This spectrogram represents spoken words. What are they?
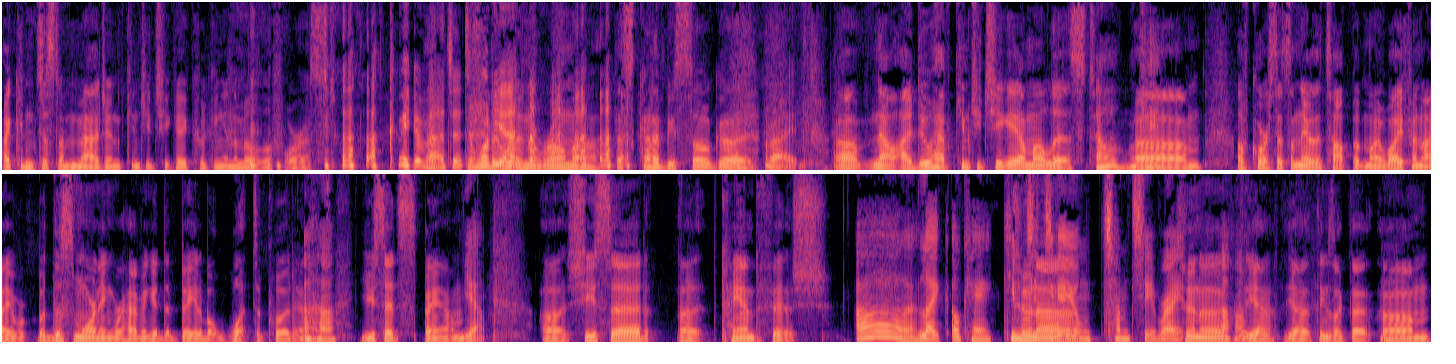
I can just imagine kimchi jjigae cooking in the middle of the forest. can you imagine what, Yeah. what an aroma! That's got to be so good. right Um, now I do have kimchi jjigae on my list. Oh, okay. Um, of course, that's near the top. But my wife and I, but this morning we're having a debate about what to put in it. You said spam. yeah Uh, she said uh, canned fish, Ah, like okay, kimchi Tuna, jjigae용 참치, right? tuna. Uh-huh. Yeah, yeah, things like that. Mm-hmm. Um,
